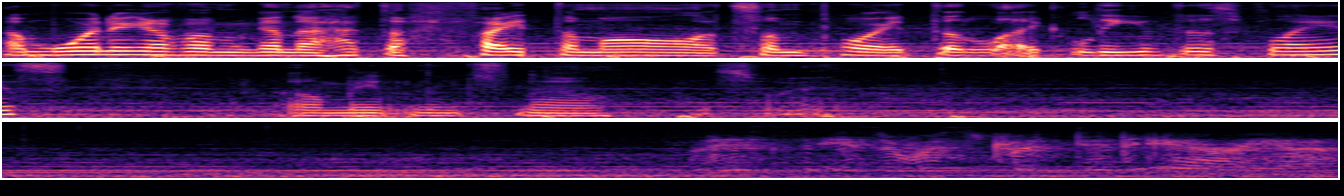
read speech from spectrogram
I'm wondering if I'm gonna have to fight them all at some point to like leave this place. Oh, maintenance, no. This way. This is a restricted area.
